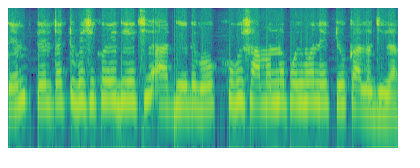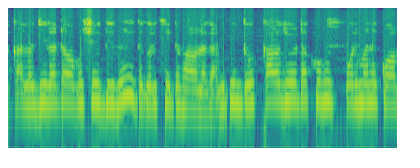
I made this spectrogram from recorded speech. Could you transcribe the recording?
তেল। তেলটা একটু বেশি করে দিয়েছি, আর দিয়ে দেবো খুবই সামান্য পরিমাণে একটু কালো জিরা। কালো জিরাটা অবশ্যই দিবে এতে করে খেতে ভালো লাগে। আমি কিন্তু কালো জিরাটা খুবই পরিমাণে কম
